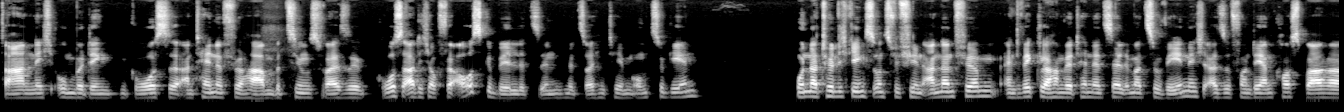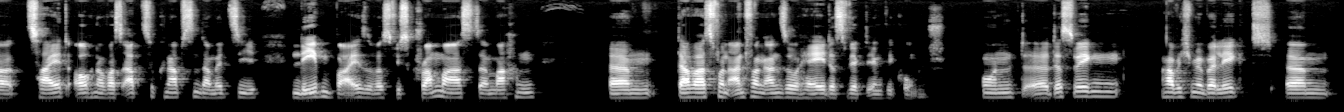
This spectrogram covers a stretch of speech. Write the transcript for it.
da nicht unbedingt eine große Antenne für haben, beziehungsweise großartig auch für ausgebildet sind, mit solchen Themen umzugehen. Und natürlich ging es uns wie vielen anderen Firmen. Entwickler haben wir tendenziell immer zu wenig, also von deren kostbarer Zeit auch noch was abzuknapsen, damit sie nebenbei sowas wie Scrum Master machen. Ähm, da war es von Anfang an so, hey, das wirkt irgendwie komisch. Und äh, deswegen habe ich mir überlegt, ähm,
